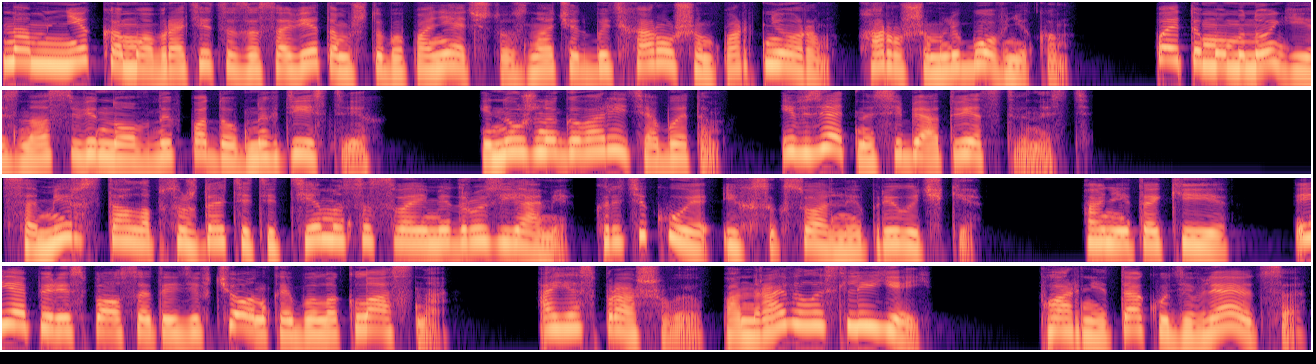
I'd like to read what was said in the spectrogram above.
Нам не к кому обратиться за советом, чтобы понять, что значит быть хорошим партнером, хорошим любовником. Поэтому многие из нас виновны в подобных действиях. И нужно говорить об этом и взять на себя ответственность. Самир стал обсуждать эти темы со своими друзьями, критикуя их сексуальные привычки. Они такие «Я переспал с этой девчонкой, было классно». А я спрашиваю, понравилось ли ей? Парни так удивляются,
